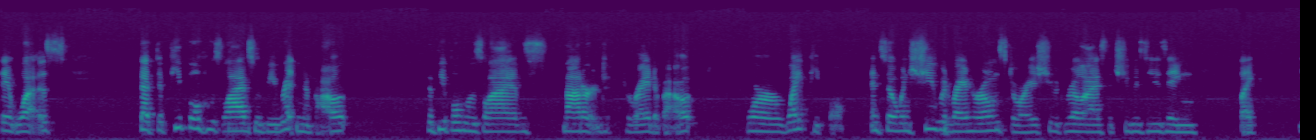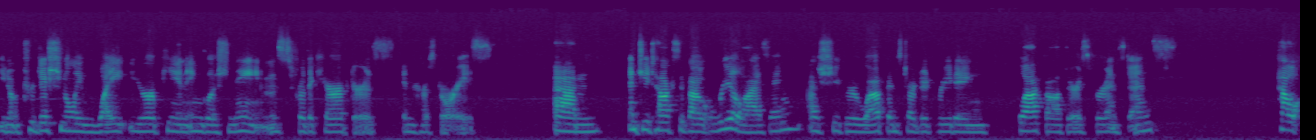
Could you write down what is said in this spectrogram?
it was that the people whose lives would be written about, the people whose lives mattered to write about, were white people. And so when she would write her own stories, she would realize that she was using you know traditionally white European English names for the characters in her stories. Um, and she talks about realizing as she grew up and started reading black authors, for instance, how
